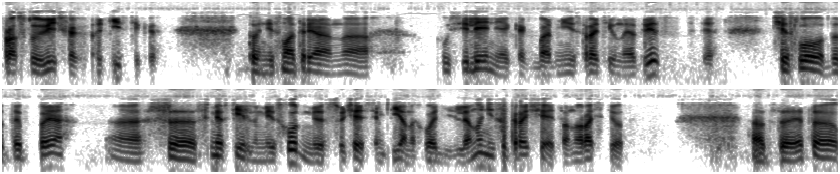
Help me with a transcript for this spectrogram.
простую вещь, как статистика, то несмотря на усиление как бы административной ответственности, число ДТП э, с смертельными исходами, с участием пьяных водителей, оно не сокращается, оно растет. Это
